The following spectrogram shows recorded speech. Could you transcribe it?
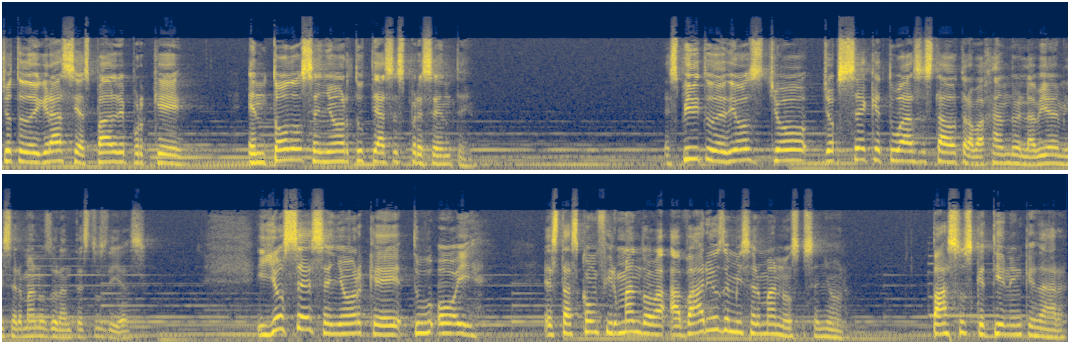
Yo te doy gracias, Padre, porque en todo, Señor, tú te haces presente. Espíritu de Dios, yo, yo sé que tú has estado trabajando en la vida de mis hermanos durante estos días. Y yo sé, Señor, que tú hoy estás confirmando a, varios de mis hermanos, Señor, pasos que tienen que dar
